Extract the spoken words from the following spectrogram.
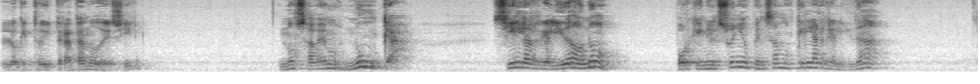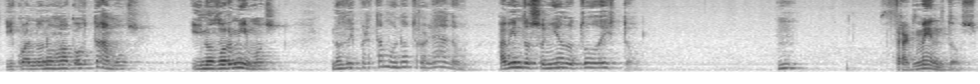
lo que estoy tratando de decir? No sabemos nunca si es la realidad o no. Porque en el sueño pensamos que es la realidad. Y cuando nos acostamos y nos dormimos, nos despertamos en otro lado, habiendo soñado todo esto. Fragmentos,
